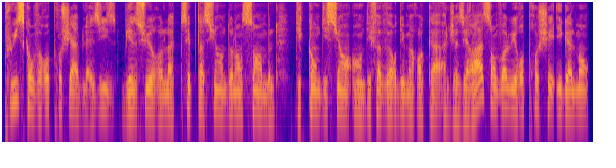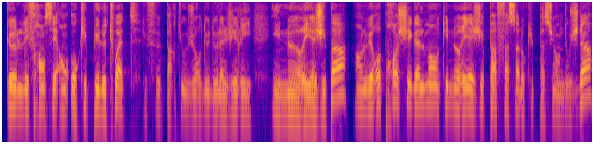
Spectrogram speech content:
puisqu'on va reprocher à Abdelaziz, bien sûr, l'acceptation de l'ensemble des conditions en défaveur du Maroc à Al Jazeera. On va lui reprocher également que les Français ont occupé le Touat, qui fait partie aujourd'hui de l'Algérie. Il ne réagit pas. On lui reproche également qu'il ne réagit pas face à l'occupation d'Oujda.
